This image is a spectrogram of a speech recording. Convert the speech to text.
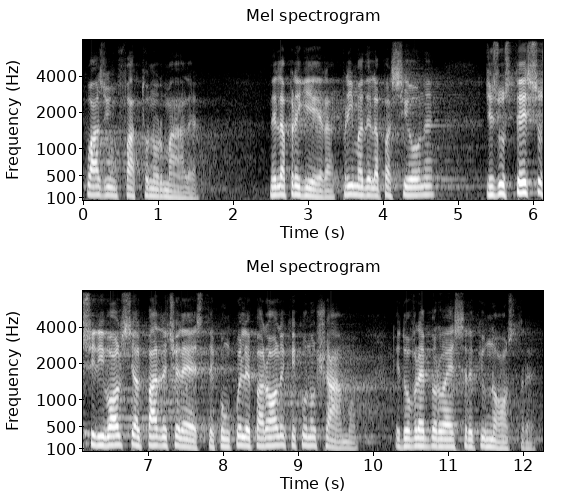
quasi un fatto normale. Nella preghiera, prima della passione, Gesù stesso si rivolse al Padre Celeste con quelle parole che conosciamo e dovrebbero essere più nostre.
